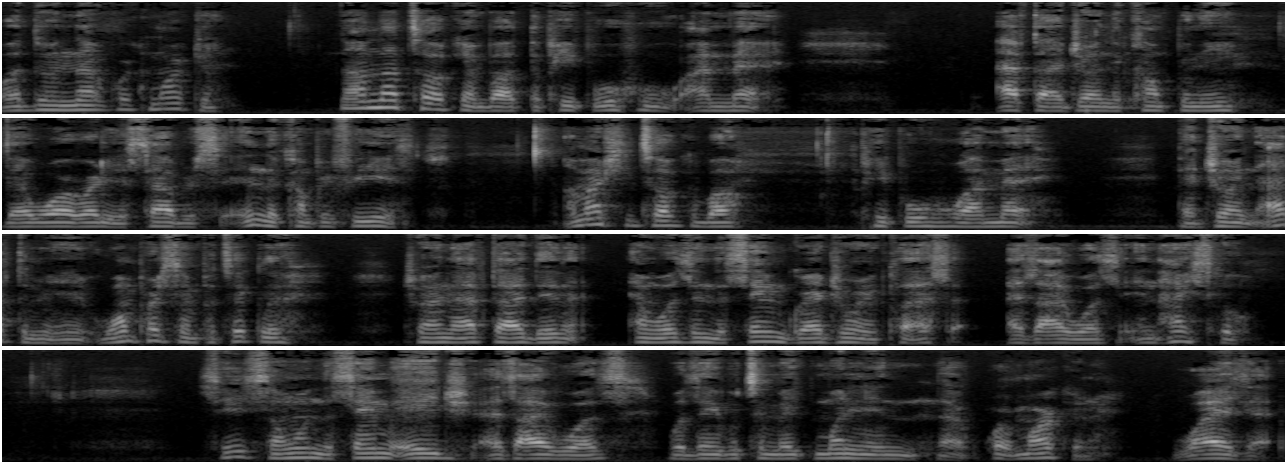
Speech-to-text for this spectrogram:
while doing network marketing. Now, I'm not talking about the people who I met after I joined the company that were already established in the company for years. I'm actually talking about people who I met that joined after me. One person in particular joined after I did and was in the same graduating class as I was in high school. See, someone the same age as I was was able to make money in network marketing. Why is that?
